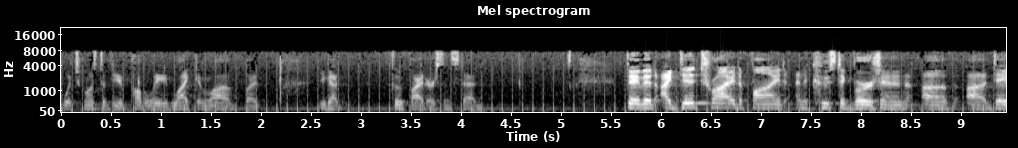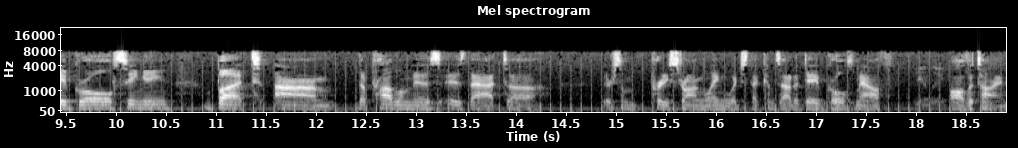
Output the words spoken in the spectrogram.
which most of you probably like and love, but you got Foo Fighters instead. David, I did try to find an acoustic version of uh, Dave Grohl singing, but um, the problem is is that uh, there's some pretty strong language that comes out of Dave Grohl's mouth all the time.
